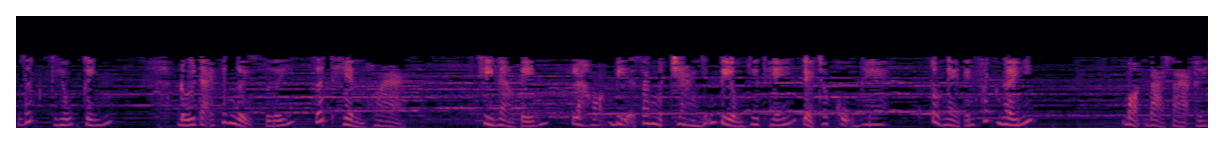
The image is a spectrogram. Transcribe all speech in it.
rất hiếu kính, đối đãi với người dưới rất hiền hòa. Khi nào đến là họ bịa ra một tràng những điều như thế để cho cụ nghe, tôi nghe đến phát ngấy. Bọn bà già ấy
